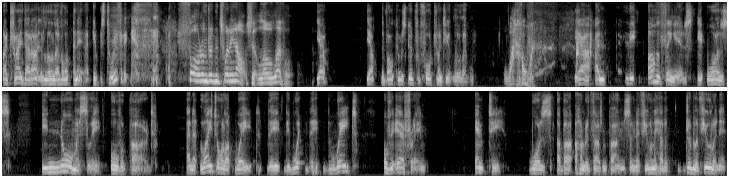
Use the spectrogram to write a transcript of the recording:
I tried that out at low level and it, it was terrific. 420 knots at low level? Yep. Yep. The Vulcan was good for 420 at low level. Wow. yeah. And the other thing is, it was enormously overpowered. And at light all up weight, the, the, the weight of the airframe empty was about 100,000 pounds. And if you only had a dribble of fuel in it,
